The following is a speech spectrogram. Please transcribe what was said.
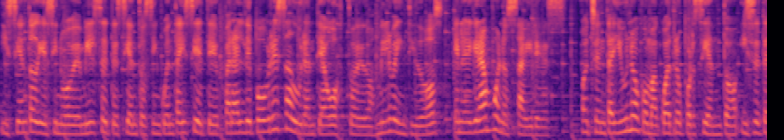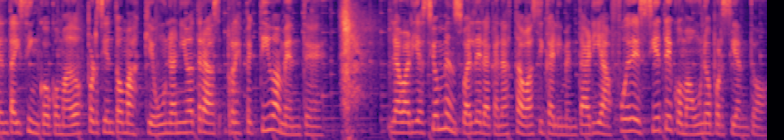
y 119.757 para el de pobreza durante agosto de 2022 en el Gran Buenos Aires. 81,4% y 75,2% más que un año atrás, respectivamente. La variación mensual de la canasta básica alimentaria fue de 7,1%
